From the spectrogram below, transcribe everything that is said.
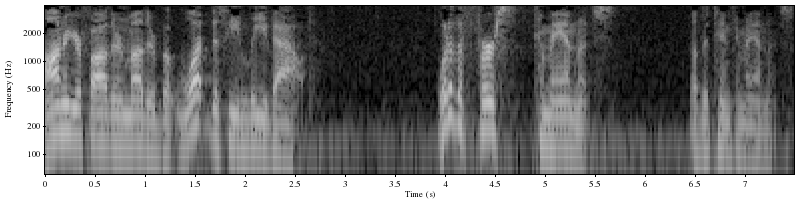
honor your father and mother. But what does he leave out? What are the first commandments of the Ten Commandments?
